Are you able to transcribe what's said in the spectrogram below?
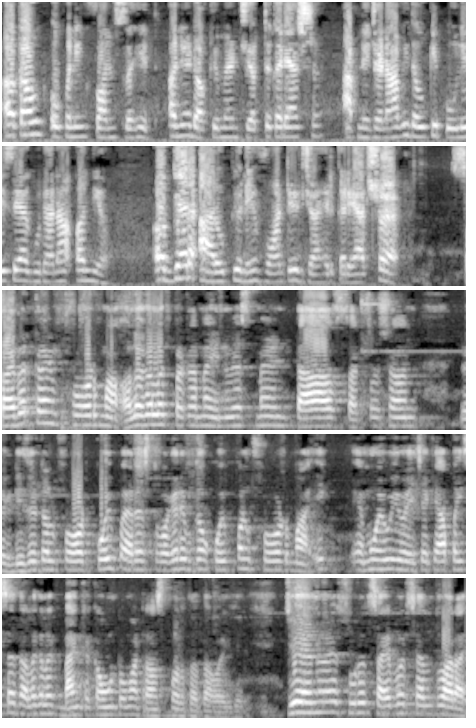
અકાઉન્ટ ઓપનિંગ ફોર્મ સહિત અન્ય ડોક્યુમેન્ટ જપ્ત કર્યા છે. આપને જણાવી દઉં કે પોલીસે આ ગુનાના અન્ય અગિયાર આરોપીઓને વોન્ટેડ જાહેર કર્યા છે. સાયબર ક્રાઇમ ફ્રોડમાં અલગ અલગ પ્રકારના ઇન્વેસ્ટમેન્ટ, ટાસ્ક સક્સેશન ડિજિટલ ફ્રોડ કોઈ પણ એરેસ્ટ વગેરે કોઈ પણ ફ્રોડમાં એક એમાં એવું હોય છે કે આ પૈસા અલગ અલગ બેંક એકાઉન્ટોમાં ટ્રાન્સફર થતા હોય છે. જે એનો સુરત સાયબર સેલ દ્વારા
